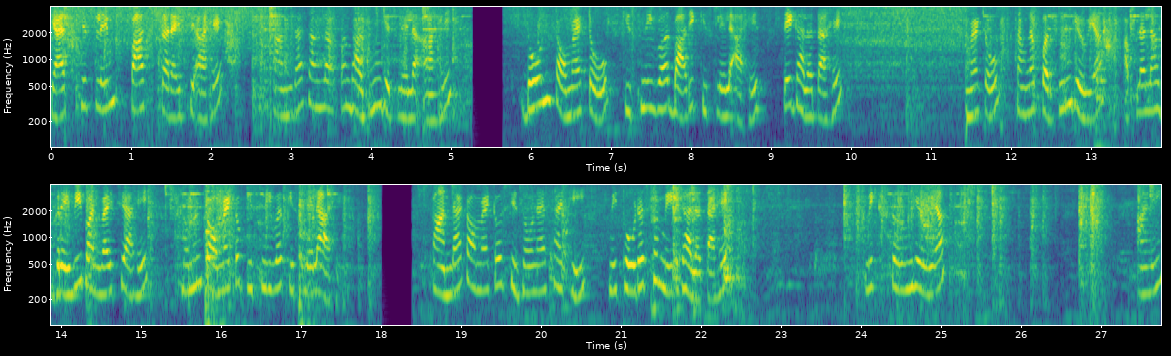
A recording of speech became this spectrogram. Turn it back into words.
गॅसची फ्लेम फास्ट करायची आहे. कांदा चांगला आपण भाजून घेतलेला आहे. दोन टोमॅटो किसणीवर बारीक किसलेले आहेत ते घालत आहे. टोमॅटो चांगला परतून घेऊया. आपल्याला ग्रेव्ही बनवायची आहे म्हणून टोमॅटो किसणीवर किसलेला आहे. कांदा टोमॅटो शिजवण्यासाठी मी थोडंसं मीठ घालत आहे. मिक्स करून घेऊया. आणि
